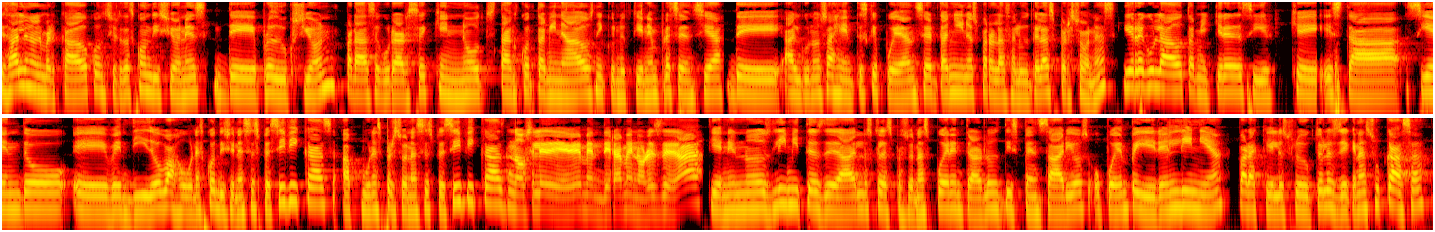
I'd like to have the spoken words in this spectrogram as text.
que salen al mercado con ciertas condiciones de producción para asegurarse que no están contaminados ni que no tienen presencia de algunos agentes que puedan ser dañinos para la salud de las personas. Y regulado también quiere decir que está siendo eh, vendido bajo unas condiciones específicas a unas personas específicas. No se le debe vender a menores de edad. Tiene unos límites de edad en los que las personas pueden entrar a los dispensarios o pueden pedir en línea para que los productos les lleguen a su casa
